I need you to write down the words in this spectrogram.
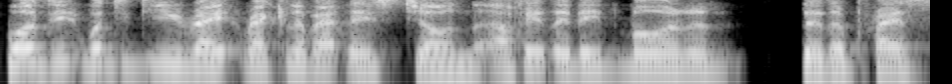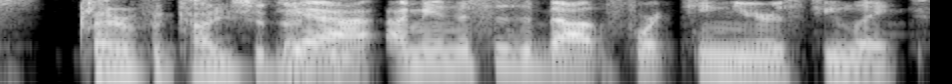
What did what did you re- reckon about this, John? I think they need more than, than a press clarification. Yeah, you? I mean, this is about 14 years too late.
